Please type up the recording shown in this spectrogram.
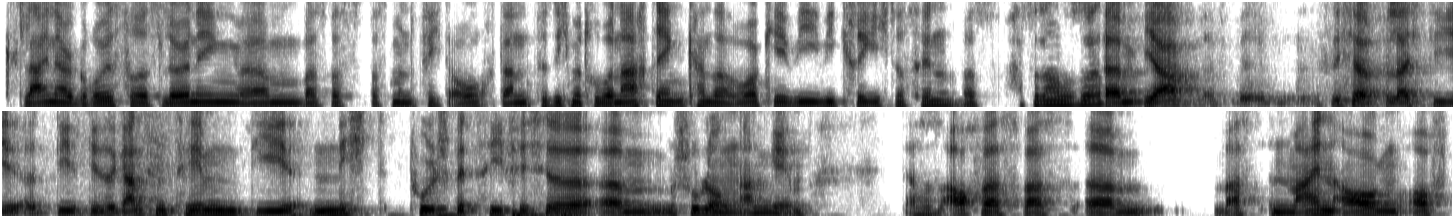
kleiner, größeres Learning, ähm, was, was, was man vielleicht auch dann für sich mal drüber nachdenken kann, sagen, okay, wie, wie kriege ich das hin? Was hast du da noch so was? Ähm, ja, sicher, vielleicht die, die, diese ganzen Themen, die nicht toolspezifische ähm, Schulungen angehen. Das ist auch was, was, ähm, was in meinen Augen oft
